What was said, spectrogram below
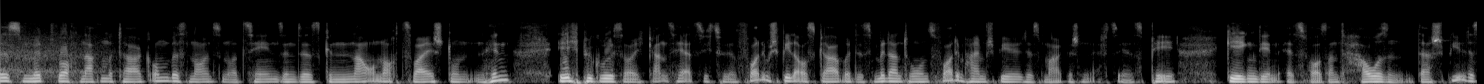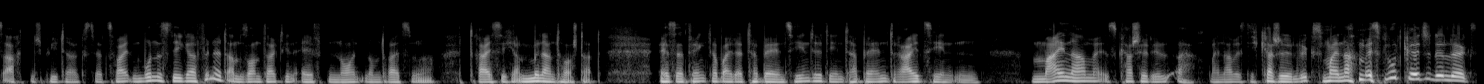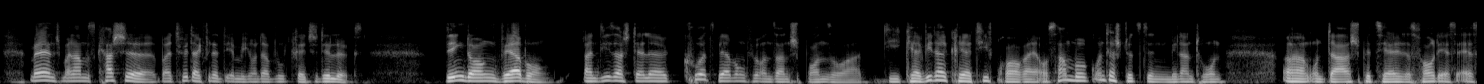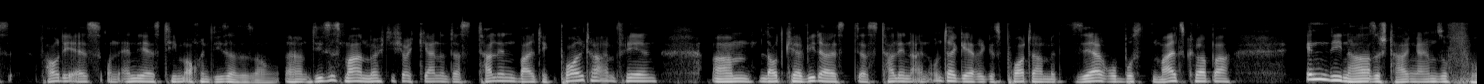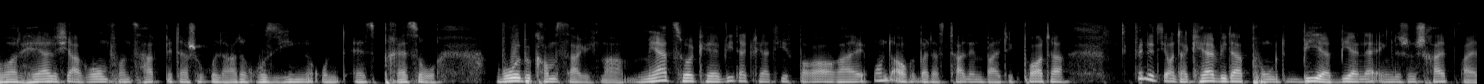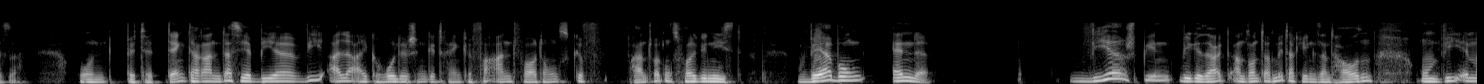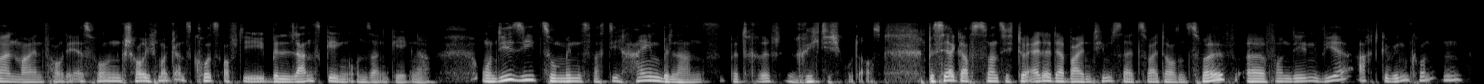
ist Mittwochnachmittag. Um bis 19.10 Uhr sind es genau noch zwei Stunden hin. Ich begrüße euch ganz herzlich zu der vor dem Spielausgabe des Millantons vor dem Heimspiel des magischen FCSP gegen den SV Sandhausen. Das Spiel des achten Spieltags der zweiten Bundesliga findet am Sonntag, den 11.09. um 13.30 Uhr am Millantor statt. Es empfängt dabei der Tabellenzehnte den Tabellen 13. Mein Name ist Kasche Deluxe. Ah, mein Name ist nicht Kasche Deluxe. Mein Name ist Blutgrätsche Deluxe. Mensch, mein Name ist Kasche. Bei Twitter findet ihr mich unter Blutgrätsche Deluxe. Ding Dong, Werbung. An dieser Stelle kurz Werbung für unseren Sponsor. Die Kervida Kreativbrauerei aus Hamburg unterstützt den Melanton äh, und da speziell das VDSS VDS und NDS-Team auch in dieser Saison. Ähm, dieses Mal möchte ich euch gerne das Tallinn Baltic Porter empfehlen. Ähm, laut Kervida ist das Tallinn ein untergäriges Porter mit sehr robusten Malzkörper. In die Nase steigen einem sofort herrliche Aromen von Zartbitterschokolade, Rosinen und Espresso. Wohl bekommst, sage ich mal. Mehr zur Kehrwieder Kreativbrauerei und auch über das Tallinn Baltic Porter findet ihr unter kehrwieder.bier, Bier in der englischen Schreibweise. Und bitte denkt daran, dass ihr Bier wie alle alkoholischen Getränke verantwortungsvoll genießt. Werbung Ende. Wir spielen, wie gesagt, am Sonntagmittag gegen Sandhausen. Und wie immer in meinen VDS-Folgen schaue ich mal ganz kurz auf die Bilanz gegen unseren Gegner. Und die sieht zumindest, was die Heimbilanz betrifft, richtig gut aus. Bisher gab es 20 Duelle der beiden Teams seit 2012, äh, von denen wir acht gewinnen konnten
